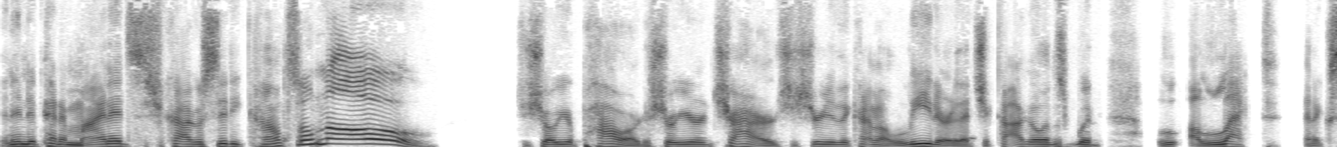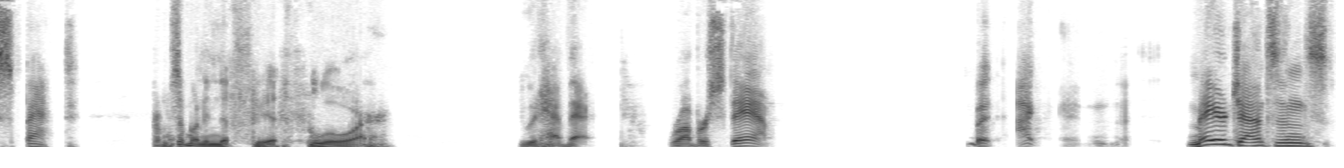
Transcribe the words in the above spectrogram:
an independent-minded Chicago City Council. No, to show your power, to show you're in charge, to show you're the kind of leader that Chicagoans would elect and expect from someone in the fifth floor. You would have that rubber stamp. But I, Mayor Johnson's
